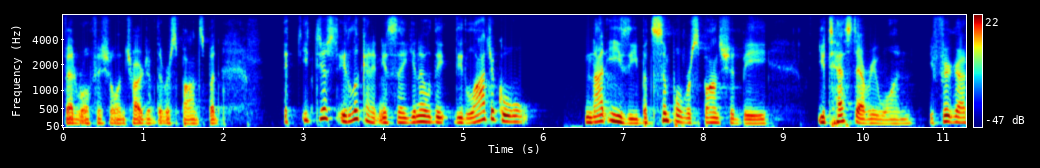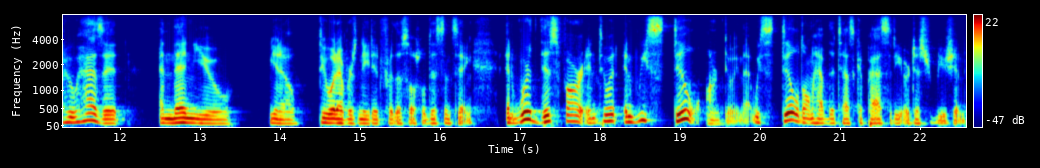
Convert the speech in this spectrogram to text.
federal official in charge of the response, but it, you just you look at it and you say, you know, the the logical not easy, but simple response should be you test everyone, you figure out who has it, and then you, you know, do whatever's needed for the social distancing. And we're this far into it, and we still aren't doing that. We still don't have the test capacity or distribution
